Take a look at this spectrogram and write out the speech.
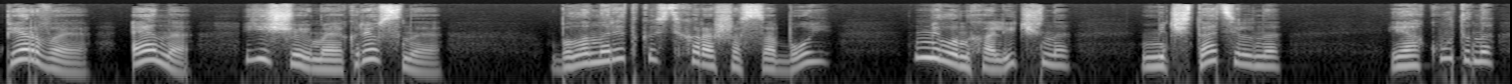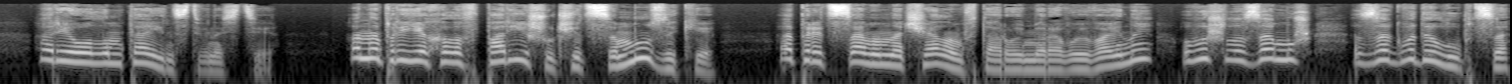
Первая, Эна, еще и моя крестная, была на редкость хороша собой, меланхолична, мечтательна и окутана ореолом таинственности. Она приехала в Париж учиться музыке, а перед самым началом Второй мировой войны вышла замуж за гваделупца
